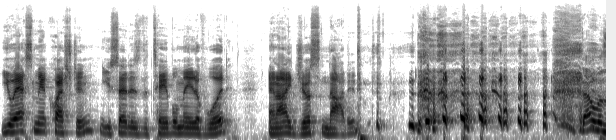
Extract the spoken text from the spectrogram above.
You asked me a question. You said, "Is the table made of wood?" And I just nodded. That was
